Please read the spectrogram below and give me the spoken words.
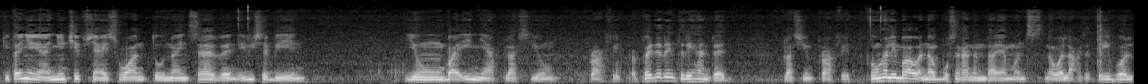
Kita niyo yan, yung chips niya is 1297. Ibig sabihin, yung buy-in niya plus yung profit. O pwede rin 300 plus yung profit. Kung halimbawa, naubusan ka ng diamonds, nawala ka sa table,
